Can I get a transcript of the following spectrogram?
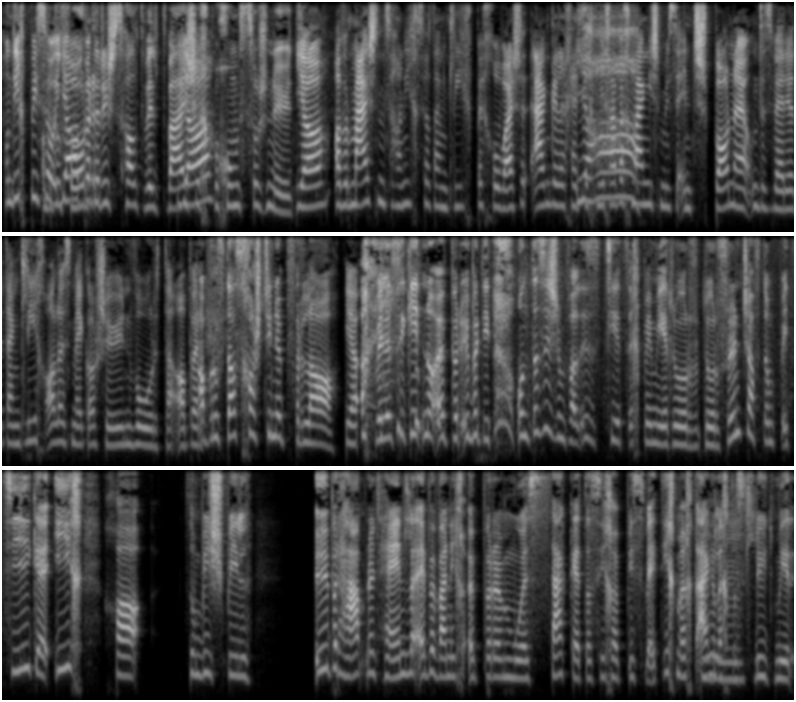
Und ich bin so, aber ja, aber, forderst es halt, weil du weißt, Ja. ich bekomme es so schnell. ja, aber meistens habe ich es ja dann gleich bekommen. Weißt, eigentlich hätte Ja. ich mich einfach manchmal müssen entspannen und es wäre ja dann gleich alles mega schön geworden. Aber, Aber auf das kannst du dich nicht verlassen. Ja. Weil es gibt noch jemand über dich. Und das ist im Fall, es zieht sich bei mir durch, durch Freundschaft und Beziehungen. Ich kann zum Beispiel überhaupt nicht handeln, eben wenn ich jemandem muss sagen, dass ich etwas will. Ich möchte eigentlich, dass die Leute mir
